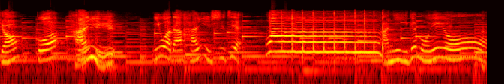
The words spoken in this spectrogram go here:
漂博韩韩语，语。你我的韩语世界。 와! 아니 이게 뭐예요?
